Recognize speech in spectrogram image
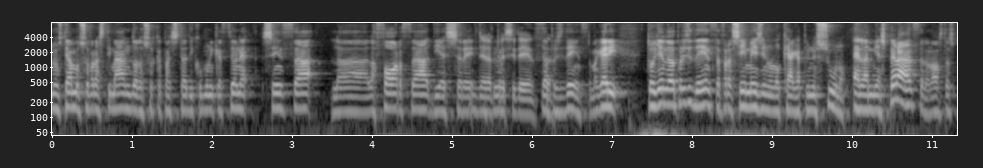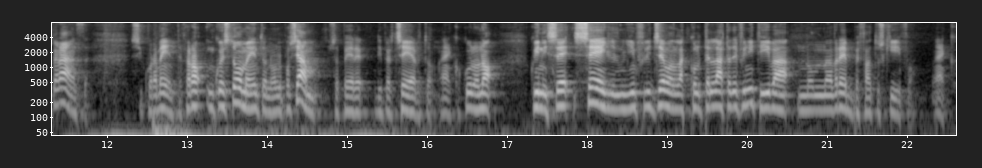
non stiamo sovrastimando la sua capacità di comunicazione senza la, la forza di essere Della primo- presidenza. della presidenza. Magari togliendo la presidenza, fra sei mesi non lo caga più nessuno. È la mia speranza, la nostra speranza, sicuramente. Però in questo momento non lo possiamo sapere di per certo. Ecco, quello no. Quindi se, se gli infliggevano la coltellata definitiva non avrebbe fatto schifo. Ecco.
